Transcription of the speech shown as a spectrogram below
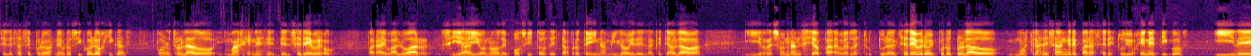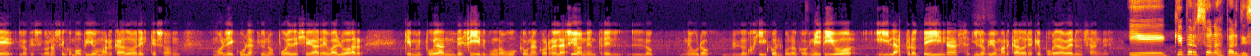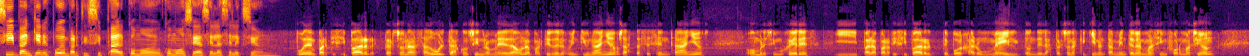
se les hace pruebas neuropsicológicas, por otro lado imágenes del cerebro para evaluar si hay o no depósitos de esta proteína amiloide de la que te hablaba, y resonancia para ver la estructura del cerebro, y por otro lado muestras de sangre para hacer estudios genéticos y de lo que se conoce como biomarcadores, que son moléculas que uno puede llegar a evaluar que me puedan decir, uno busca una correlación entre lo neurológico, neurocognitivo y las proteínas y los biomarcadores que puede haber en sangre. ¿Y qué personas participan? ¿Quiénes pueden participar? ¿Cómo, cómo se hace la selección? Pueden participar personas adultas con síndrome de Down a partir de los 21 años hasta 60 años. hombres y mujeres, y para participar te puedo dejar un mail donde las personas que quieran también tener más información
